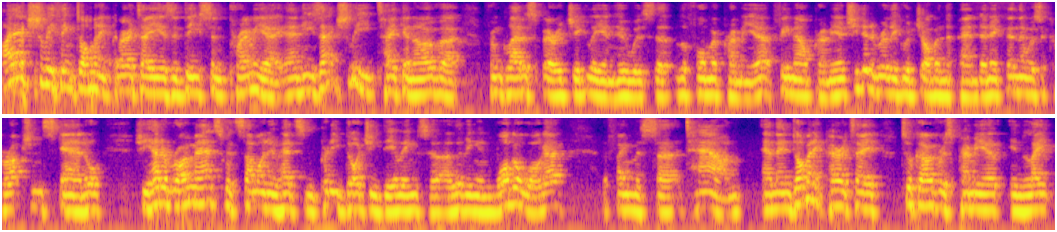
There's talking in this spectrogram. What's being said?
I actually think Dominic Perrottet is a decent premier, and he's actually taken over from Gladys Berejiklian, who was the, the former premier, female premier, and she did a really good job in the pandemic. Then there was a corruption scandal. She had a romance with someone who had some pretty dodgy dealings, uh, living in Wagga Wagga, the famous uh, town. And then Dominic Perrottet took over as premier in late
